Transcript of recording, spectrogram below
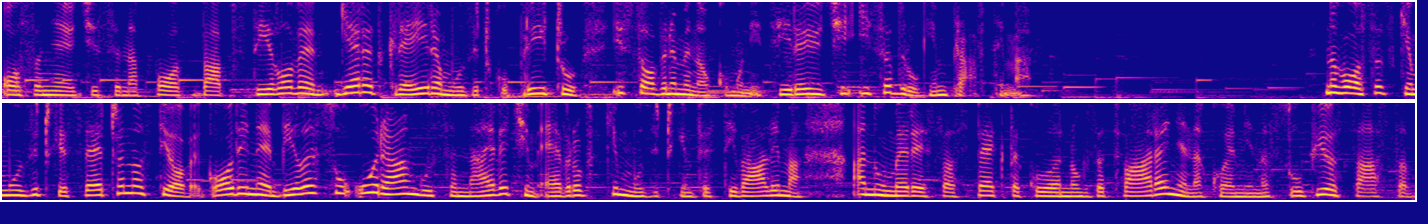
Oslanjajući se na post-bap stilove, Geret kreira muzičku priču, istovremeno komunicirajući i sa drugim pravcima. Novosadske muzičke svečanosti ove godine bile su u rangu sa najvećim evropskim muzičkim festivalima, a numere sa spektakularnog zatvaranja na kojem je nastupio sastav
